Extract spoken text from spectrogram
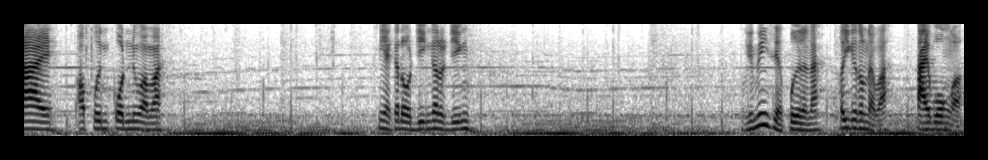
ทาย เอาปืนกลดีกว่ามา เนี่ยกระโดดยิงกระโดดยิง ยังไม่มีเสียงปืนเลยนะเขายิงกันตรงไหนวะ ตายวงเหรอ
